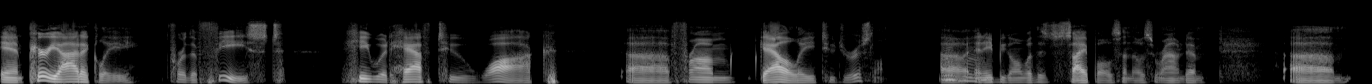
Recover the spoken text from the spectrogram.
and periodically, for the feast, he would have to walk uh, from Galilee to Jerusalem. Uh, Mhm. And he'd be going with his disciples and those around him. Um,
